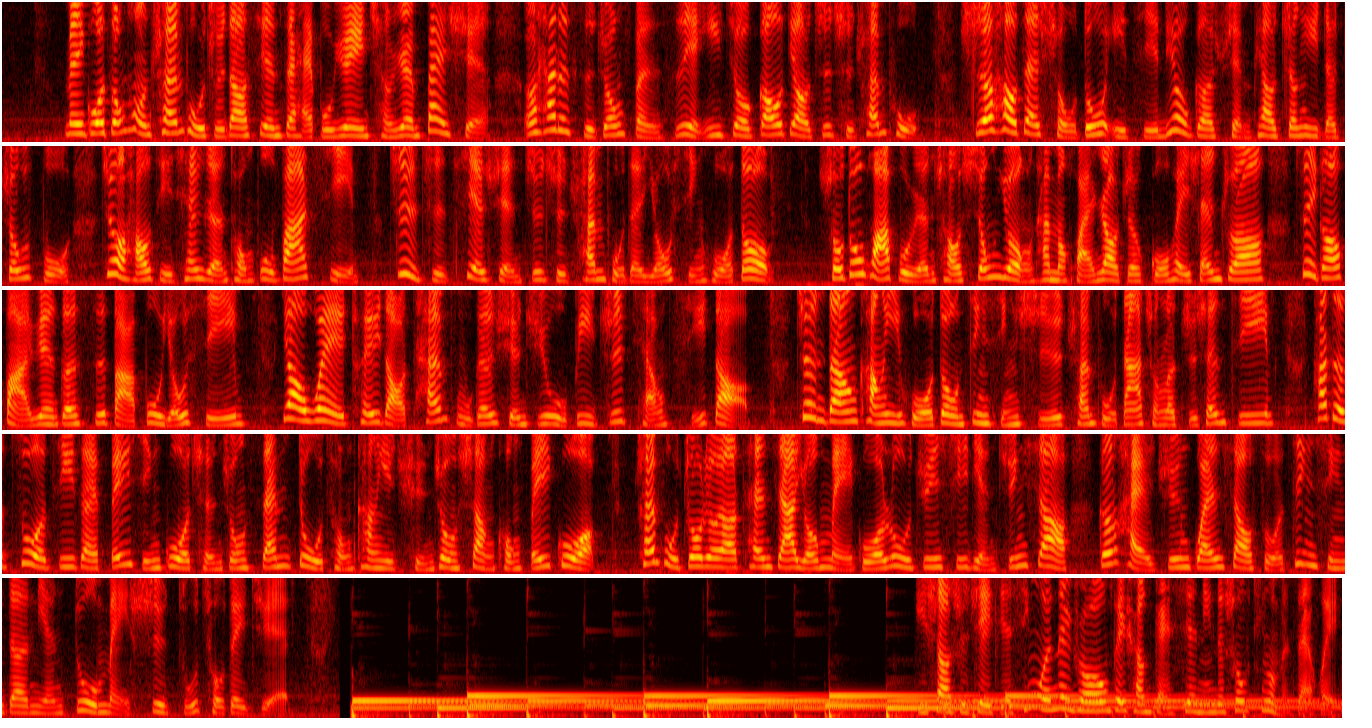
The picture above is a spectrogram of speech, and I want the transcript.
美国总统川普直到现在还不愿意承认败选，而他的死忠粉丝也依旧高调支持川普。十二号在首都以及六个选票争议的州府，就有好几千人同步发起制止窃选支持川普的游行活动。首都华府人潮汹涌，他们环绕着国会山庄、最高法院跟司法部游行，要为推倒贪腐跟选举舞弊之墙祈祷。正当抗议活动进行时，川普搭乘了直升机，他的座机在飞行过程中三度从抗议群众上空飞过。川普周六要参加由美国陆军西点军校跟海军官校所进行的年度美式足球对决。以上是这一节新闻内容，非常感谢您的收听，我们再会。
